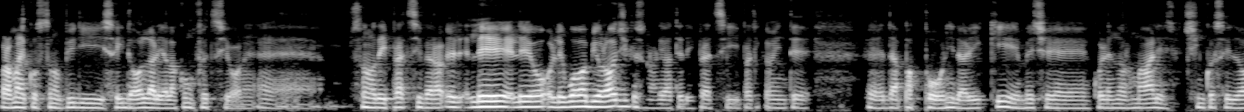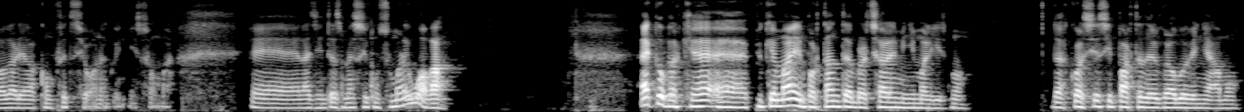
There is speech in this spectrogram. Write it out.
Oramai costano più di 6 dollari alla confezione, eh, sono dei prezzi veramente... Eh, le, le, le, uova biologiche sono arrivate a dei prezzi praticamente eh, da papponi, da ricchi, invece quelle normali 5-6 dollari alla confezione, quindi insomma eh, la gente ha smesso di consumare uova. Ecco perché eh, più che mai è importante abbracciare il minimalismo, da qualsiasi parte del globo veniamo.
